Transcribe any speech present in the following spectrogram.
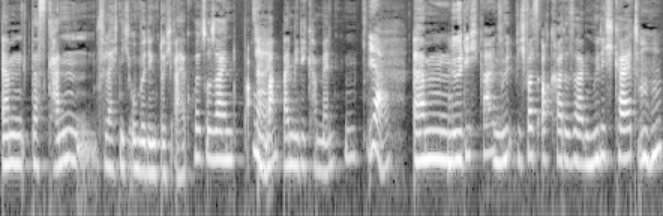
Ähm, das kann vielleicht nicht unbedingt durch Alkohol so sein, Nein. bei Medikamenten. Ja. Ähm, Müdigkeit. Mü ich wollte auch gerade sagen, Müdigkeit. Mhm.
